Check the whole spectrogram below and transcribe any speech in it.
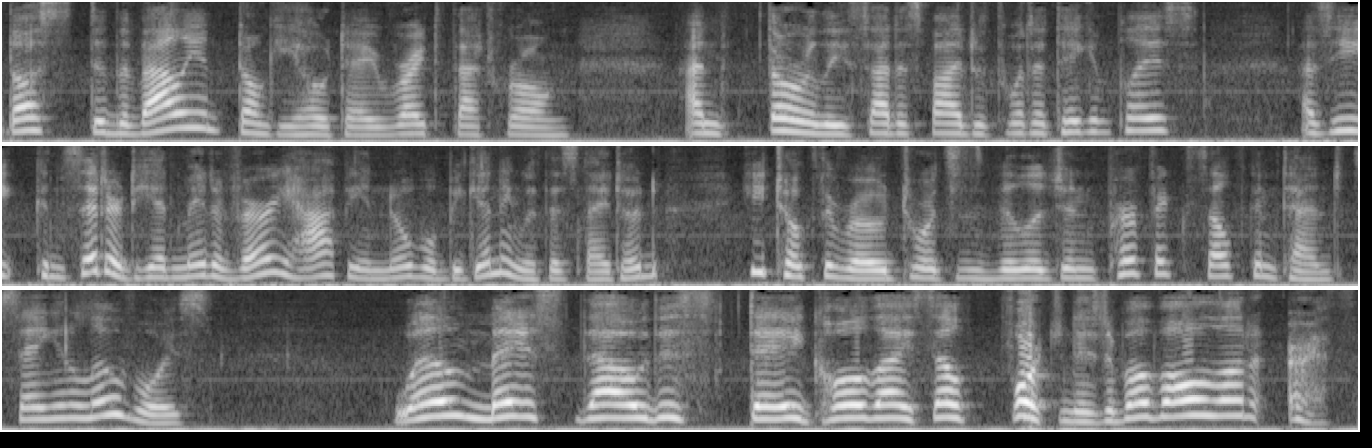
Thus did the valiant Don Quixote right that wrong, and thoroughly satisfied with what had taken place, as he considered he had made a very happy and noble beginning with his knighthood, he took the road towards his village in perfect self-content, saying in a low voice, Well mayst thou this day call thyself fortunate above all on earth,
